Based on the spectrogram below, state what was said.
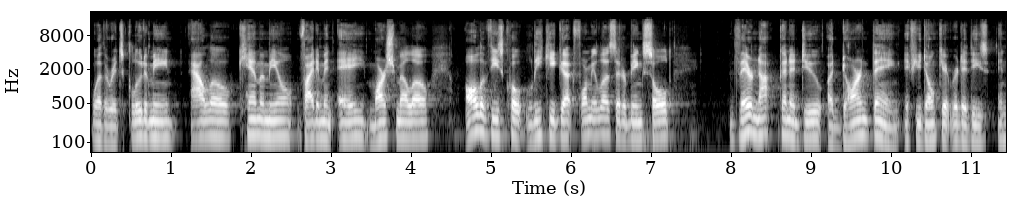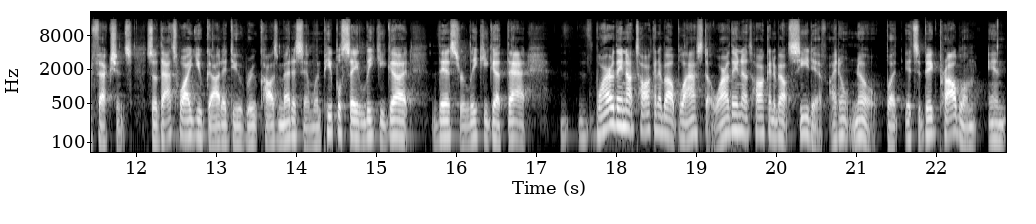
whether it's glutamine, aloe, chamomile, vitamin A, marshmallow, all of these quote leaky gut formulas that are being sold, they're not going to do a darn thing if you don't get rid of these infections. So that's why you got to do root cause medicine. When people say leaky gut this or leaky gut that, why are they not talking about blasto? Why are they not talking about C. diff? I don't know, but it's a big problem. And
